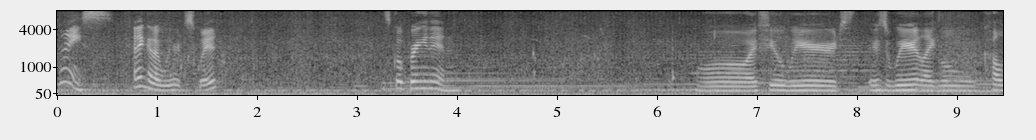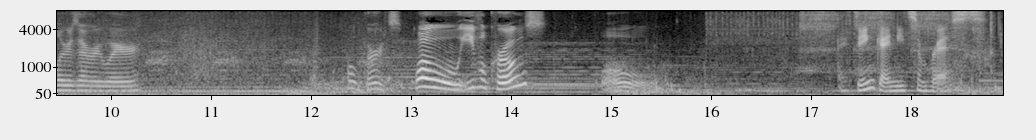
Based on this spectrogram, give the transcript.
Nice. I didn't got a weird squid. Let's go bring it in. Oh, I feel weird. There's weird, like, little colors everywhere. Oh, birds. Whoa, evil crows? Whoa. I think I need some rest.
